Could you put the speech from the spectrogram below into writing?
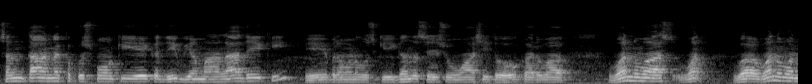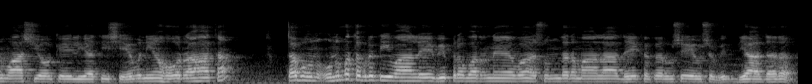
संतानक पुष्पों की एक दिव्य माला देखी। हे भ्रमण, उसकी गंध से सुवासित होकर वह वनवास, वन वह वन वनवासियों के लिए अति सेवनीय हो रहा था। तब उन उन्मत वृत्ति वाले विप्रवर ने वह सुंदर माला देख कर उसे उस विद्याधर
